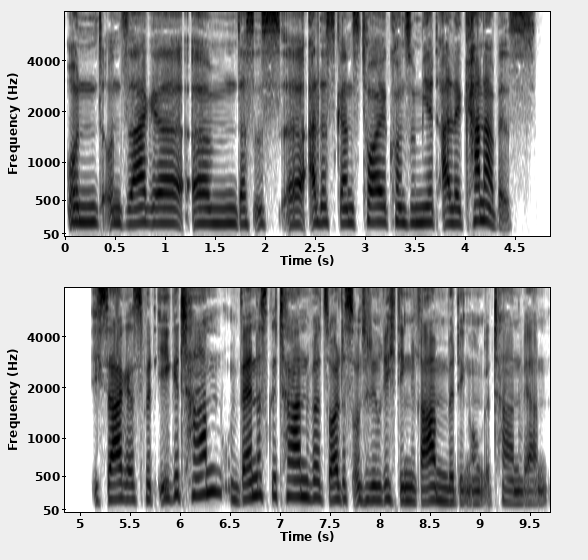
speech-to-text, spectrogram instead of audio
und, und sage, ähm, das ist äh, alles ganz toll, konsumiert alle Cannabis. ich sage, es wird eh getan. Und wenn es getan wird, sollte es unter den richtigen Rahmenbedingungen getan werden.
